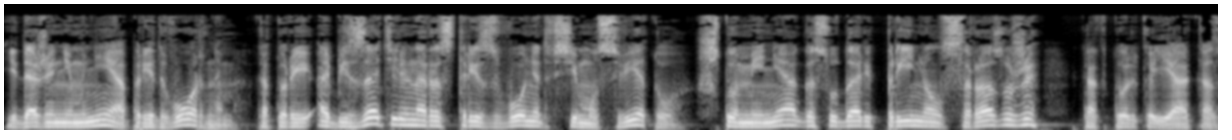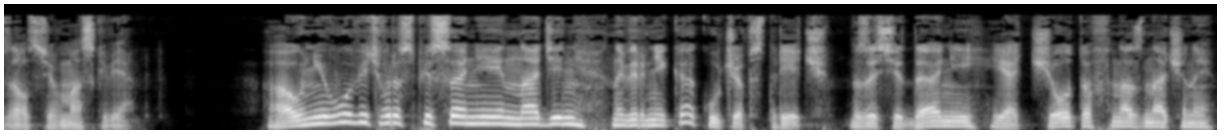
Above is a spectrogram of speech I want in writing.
И даже не мне, а придворным, которые обязательно растрезвонят всему свету, что меня государь принял сразу же, как только я оказался в Москве. А у него ведь в расписании на день наверняка куча встреч, заседаний и отчетов назначены.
